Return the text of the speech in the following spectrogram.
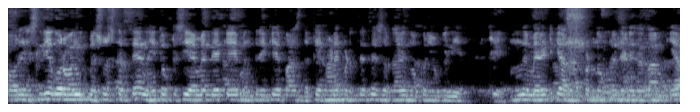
और इसलिए गौरवान्वित महसूस करते हैं नहीं तो किसी एमएलए के मंत्री के पास धक्के खाने पड़ते थे सरकारी नौकरियों के लिए। उन्होंने मेरिट के आधार पर नौकरी देने का काम किया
